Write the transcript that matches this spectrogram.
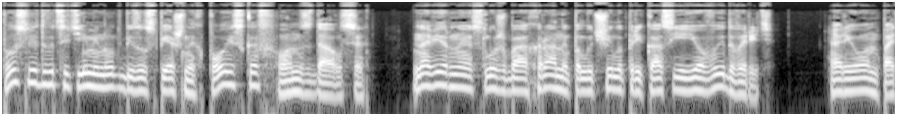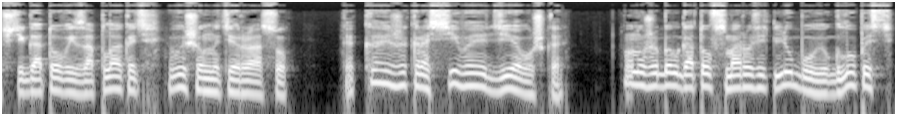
После 20 минут безуспешных поисков он сдался. Наверное, служба охраны получила приказ ее выдворить. Орион, почти готовый заплакать, вышел на террасу. Какая же красивая девушка. Он уже был готов сморозить любую глупость,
